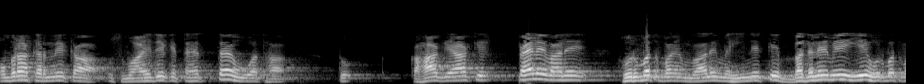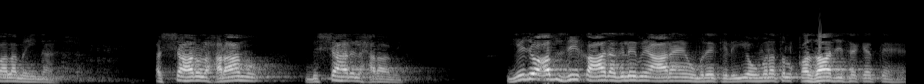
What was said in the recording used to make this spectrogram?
عمرہ کرنے کا اس معاہدے کے تحت طے ہوا تھا، تو کہا گیا کہ پہلے والے حرمت والے مہینے کے بدلے میں یہ حرمت والا مہینہ ہے۔ اشہر الحرام بشہر الحرام۔ یہ جو اب ذی قاد اگلے میں آ رہے ہیں عمرے کے لیے عمرت القضاء جسے کہتے ہیں،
